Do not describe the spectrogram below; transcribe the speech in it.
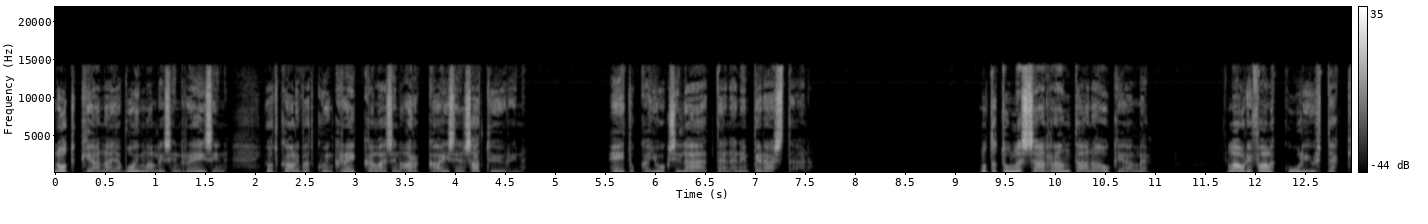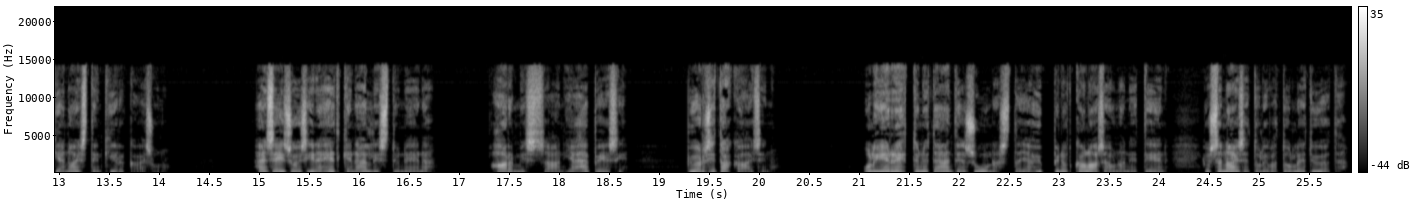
notkeana ja voimallisin reisin, jotka olivat kuin kreikkalaisen arkkaisen satyyrin. Heitukka juoksi läähättäen hänen perästään. Mutta tullessaan rantaan aukealle, Lauri Falk kuuli yhtäkkiä naisten kirkaisun. Hän seisoi siinä hetken ällistyneenä, harmissaan ja häpesi, pyörsi takaisin. Oli erehtynyt äänten suunnasta ja hyppinyt kalasaunan eteen, jossa naiset olivat olleet yötä.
